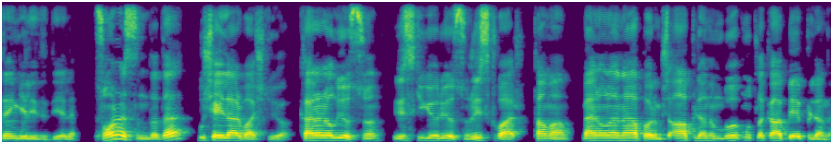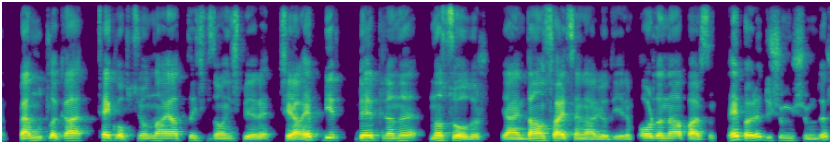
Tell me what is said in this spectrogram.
dengeliydi diyelim. Sonrasında da bu şeyler başlıyor. Karar alıyorsun, riski görüyorsun, risk var. Tamam ben ona ne yaparım? İşte A planım bu, mutlaka B planım. Ben mutlaka tek opsiyonlu hayatta hiçbir zaman hiçbir yere şey yap. Hep bir B planı nasıl olur? Yani downside senaryo diyelim. Orada ne yaparsın? Hep öyle düşünmüşümdür.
